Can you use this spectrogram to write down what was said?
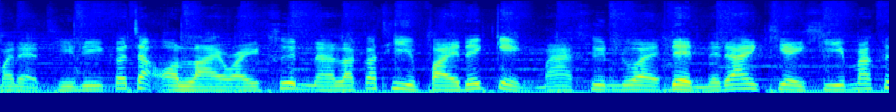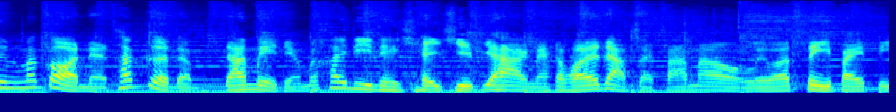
มาเนี่ยทีริก็จะออนไลน์ไวขึ้นนะแล้วก็ทีมไฟได้เก่งมากขึ้นด้วยเด่นในด้านเคลียร์คีปมากขึ้นเมื่อก่อนเนี่ยถ้าเกิดแบบดาเมจยังไม่ค่อยดีในเคลียร์คีปยากนะแต่พอได้ดาบสายฟ้ามาบอกเลยว่าตีไปตี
